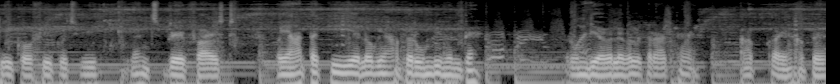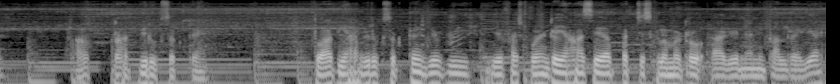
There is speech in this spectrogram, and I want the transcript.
टी कॉफ़ी कुछ भी लंच ब्रेकफास्ट और यहाँ तक कि ये लोग यहाँ पे रूम भी मिलते हैं। रूम भी अवेलेबल कराते हैं। आपका यहाँ पे आप रात भी रुक सकते हैं। तो आप यहाँ भी रुक सकते हैं क्योंकि ये फ़र्स्ट पॉइंट है। यहाँ से आप 25 किलोमीटर आगे नैनीताल रह गया है।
